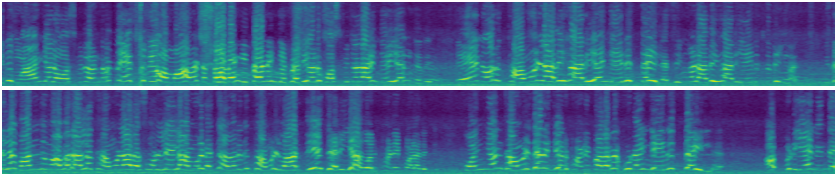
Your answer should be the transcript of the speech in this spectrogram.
இது மாஞ்சல் ஹாஸ்பிட்டல்ன்றது எத்தனையோ மாவட்டம் தொடங்கி தான் இங்க பெரிய ஒரு ஹாஸ்பிட்டலா இங்க இயங்குது ஏன் ஒரு தமிழ் அதிகாரியா இங்க இருத்தே இல்ல சிங்கள அதிகாரியா இருக்கிறீங்க இதுல வந்தும் அவரால தமிழால சொல்லலாம் கிடக்கு அவருக்கு தமிழ் வார்த்தையே தெரியாது ஒரு பணிப்பாளருக்கு கொஞ்சம் தமிழ் தெரிஞ்ச ஒரு பணிப்பாளரை கூட இங்க இருக்க இல்ல அப்படியே இந்த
